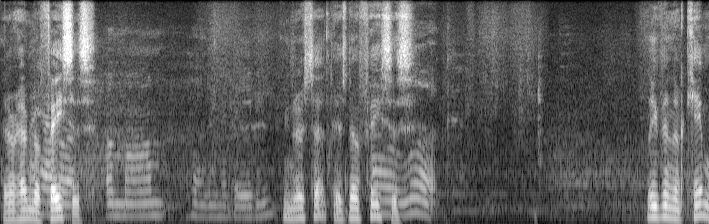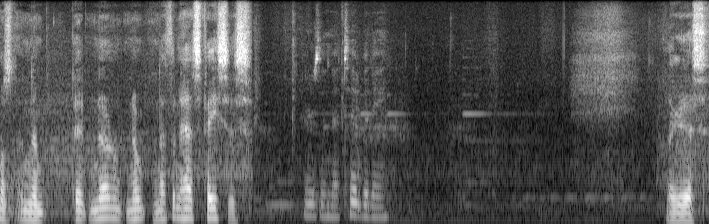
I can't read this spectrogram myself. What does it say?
They don't have I no have faces. A, a mom holding a baby. You notice that? There's no faces. Oh, look. Even the camels, and the, that no, no, nothing has faces. There's a nativity. Look at this.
